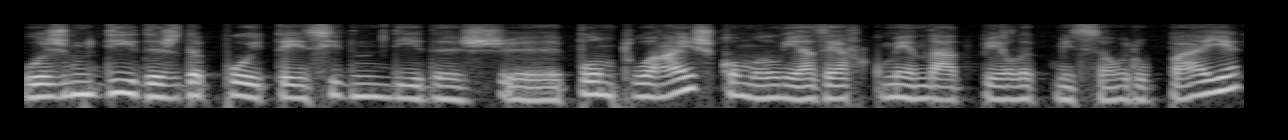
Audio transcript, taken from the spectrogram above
As medidas de apoio têm sido medidas uh, pontuais, como aliás é recomendado pela Comissão Europeia,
